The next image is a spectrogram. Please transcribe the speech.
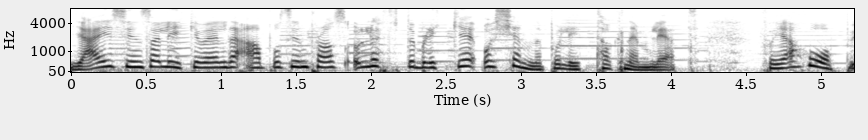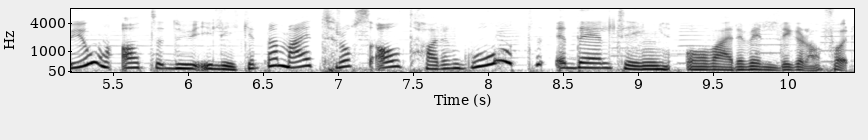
Jeg syns allikevel det er på sin plass å løfte blikket og kjenne på litt takknemlighet. For jeg håper jo at du i likhet med meg tross alt har en god del ting å være veldig glad for.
